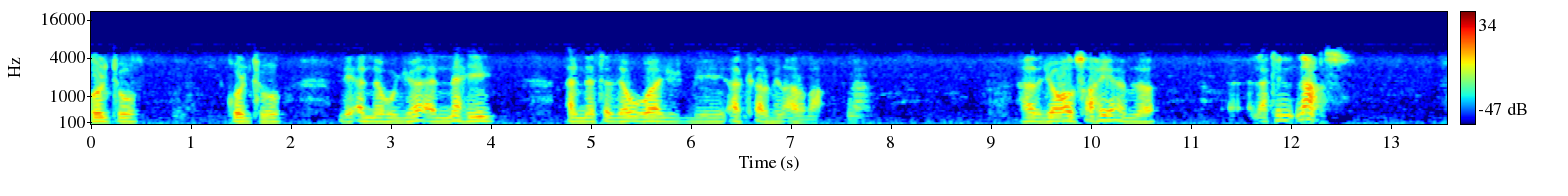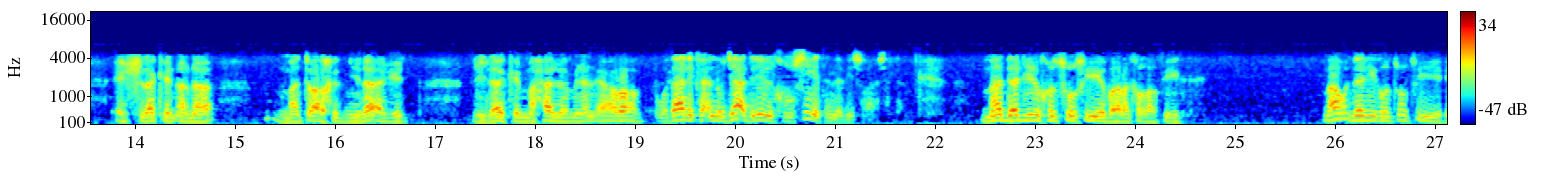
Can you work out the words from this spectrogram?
قلت قلت لأنه جاء النهي أن نتزوج بأكثر من أربع. نعم. هذا جواب صحيح أم لا؟ لكن ناقص. إيش لكن أنا ما تأخذني لا أجد لكن محل من الإعراب. وذلك أنه جاء دليل خصوصية النبي صلى الله عليه وسلم. ما دليل خصوصية بارك الله فيك. ما هو دليل خصوصية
